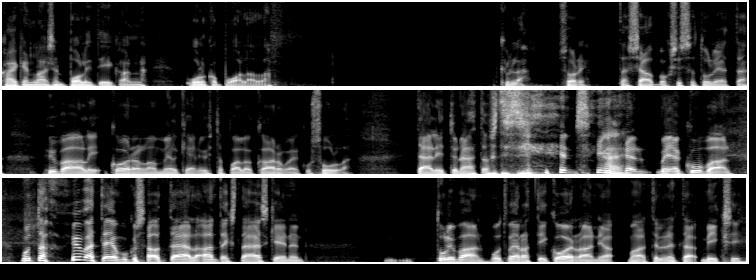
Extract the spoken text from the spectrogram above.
kaikenlaisen politiikan ulkopuolella. Kyllä, sori. Tässä shoutboxissa tuli, että hyvä oli, koiralla on melkein yhtä paljon karvoja kuin sulla. Tämä liittyy nähtävästi siihen, siihen meidän kuvaan. Mutta hyvä Teemu, kun sä oot täällä. Anteeksi tämä äskeinen tuli vaan, mut verrattiin koiraan ja mä ajattelin, että miksi,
